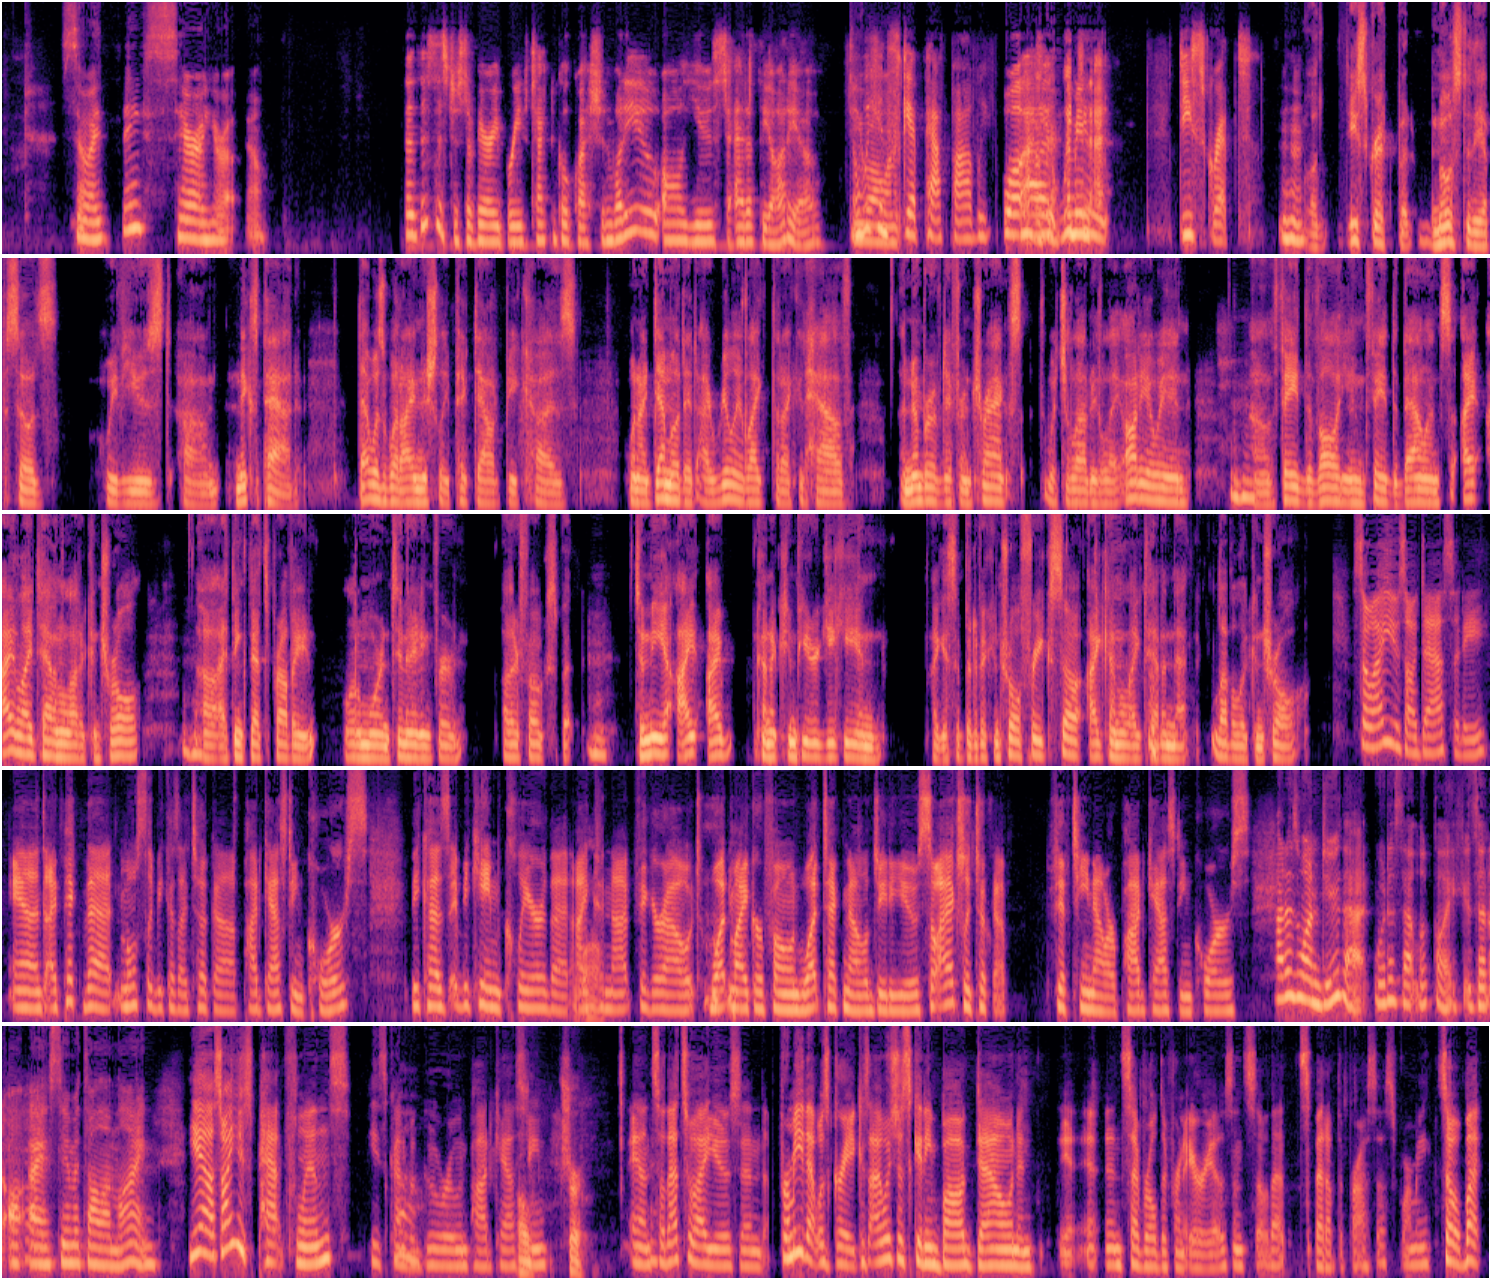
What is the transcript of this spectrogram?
so I think, Sarah, you're up now. Now, this is just a very brief technical question. What do you all use to edit the audio? Do you we can wanna- skip PathPod. We Well, we, uh, we I mean, do uh, Descript. Well, Descript, but most of the episodes we've used um, Mixpad. That was what I initially picked out because when I demoed it, I really liked that I could have a number of different tracks, which allowed me to lay audio in, Mhm. uh, fade the volume, fade the balance. I, I liked having a lot of control. Mhm. Uh, I think that's probably a little more intimidating for other folks, but Mhm. to me, I, I'm kind of computer geeky and I guess a bit of a control freak, so I kind of liked having that level of control. So I use Audacity, and I picked that mostly because I took a podcasting course because it became clear that I could not figure out what microphone, what technology to use. So I actually took a 15 hour podcasting course. How does one do that? What does that look like? Is that all? I assume it's all online. Yeah, so I use Pat Flynn's. He's kind of Oh. a guru in Oh, podcasting. sure. And so that's who I use. And for me, that was great because I was just getting bogged down in, in in several different areas, and so that sped up the process for me. So, but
